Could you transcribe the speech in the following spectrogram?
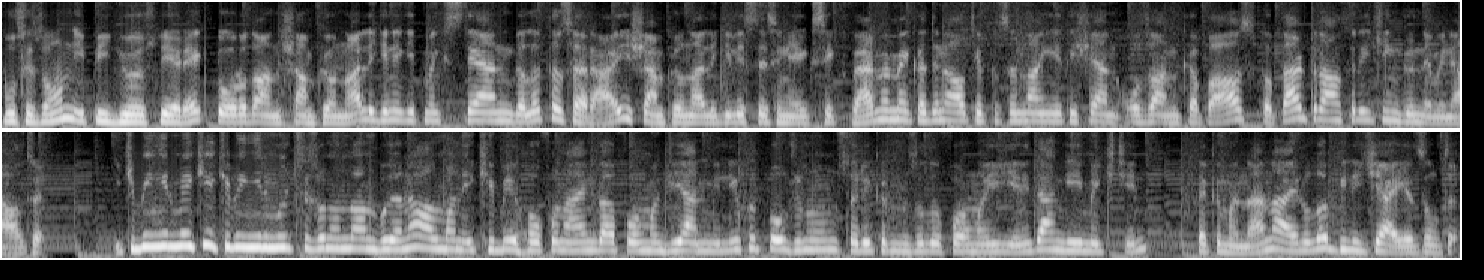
Bu sezon ipi göğüsleyerek doğrudan Şampiyonlar Ligi'ne gitmek isteyen Galatasaray, Şampiyonlar Ligi listesini eksik vermemek adına altyapısından yetişen Ozan Kabak'ı stoper transferi için gündemine aldı. 2022-2023 sezonundan bu yana Alman ekibi Hoffenheim'da forma giyen milli futbolcunun sarı kırmızılı formayı yeniden giymek için takımından ayrılabileceği yazıldı.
